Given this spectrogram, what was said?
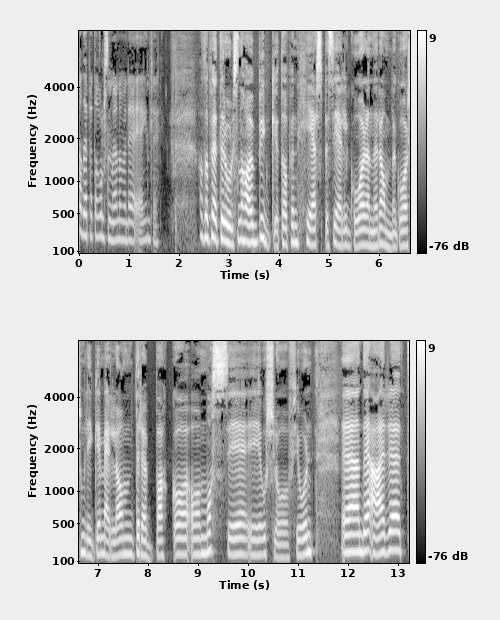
er det Petter Olsen mener med det egentlig? Altså, Petter Olsen har jo bygget opp en helt spesiell gård, denne Rammegård, som ligger mellom Drøbak og, og Moss i, i Oslofjorden. Eh, det er et,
